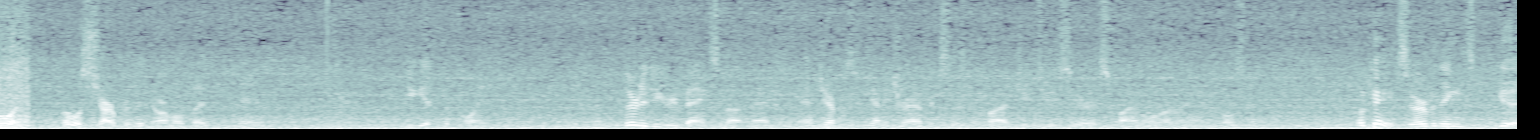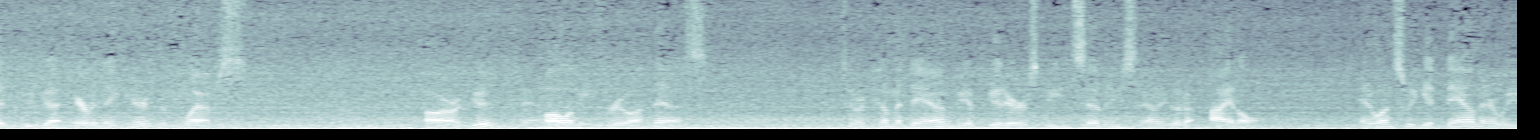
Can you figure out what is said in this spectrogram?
Pull it a little sharper than normal, but eh, you get the point. 30 about that. And Jefferson County Traffic System 522 Sierra's final runway closer. Okay, so everything's good. We've got everything here. The flaps are good. Follow me through on this. So we're coming down. We have good airspeed, 70. So now we go to idle. And once we get down there, we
